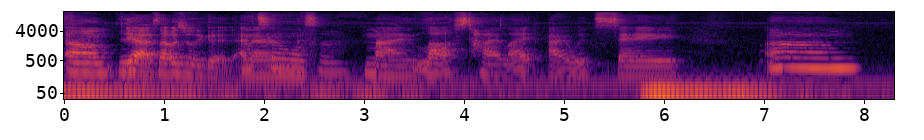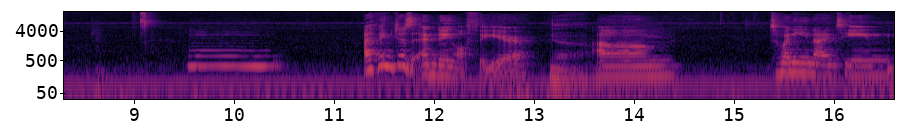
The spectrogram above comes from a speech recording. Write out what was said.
um, yeah. Yeah. so that was really good and That's then so awesome. my last highlight, I would say, um, mm, I think just ending off the year. Yeah. Um, 2019,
